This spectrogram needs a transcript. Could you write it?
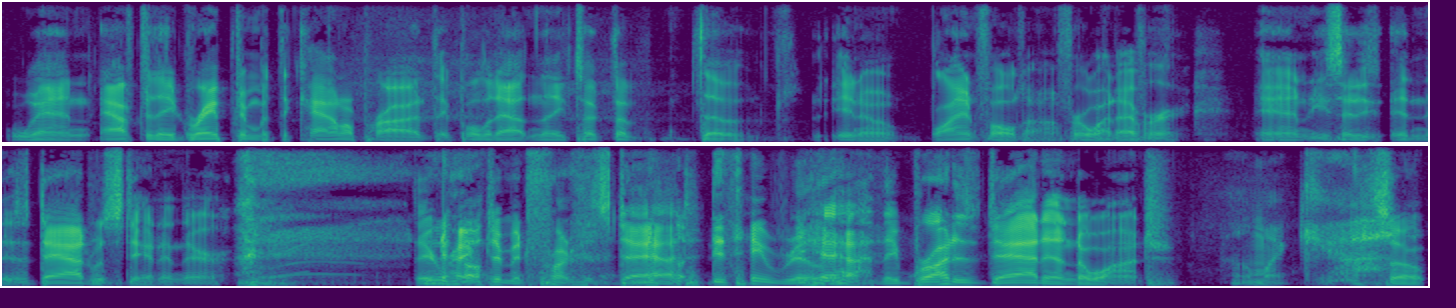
when after they'd raped him with the cattle prod, they pulled it out and they took the the you know blindfold off or whatever, and he said, and his dad was standing there. They No. him in front of his No, dad. did they really? Yeah, they brought his dad in to watch. Oh my god. So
